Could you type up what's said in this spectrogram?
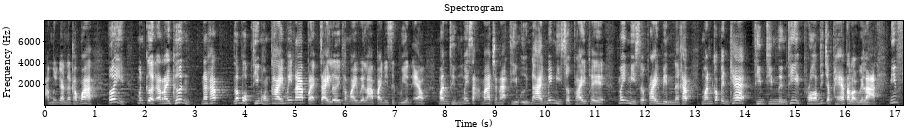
ามเหมือนกันนะครับว่าเฮ้ย มันเกิดอะไรขึ้นนะครับ ระบบทีมของไทยไม่น่าแปลกใจเลยทำไมเวลาไปในศึก VNL มันถึงไม่สามารถชนะทีมอื่นได้ ไม่มี surprise play ไม่มี surprise win นะครับ มันก็เป็นแค่ทีมทีมหนึ่งที่พร้อมที่จะแพ้ตลอดเวลา นี่แฟ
